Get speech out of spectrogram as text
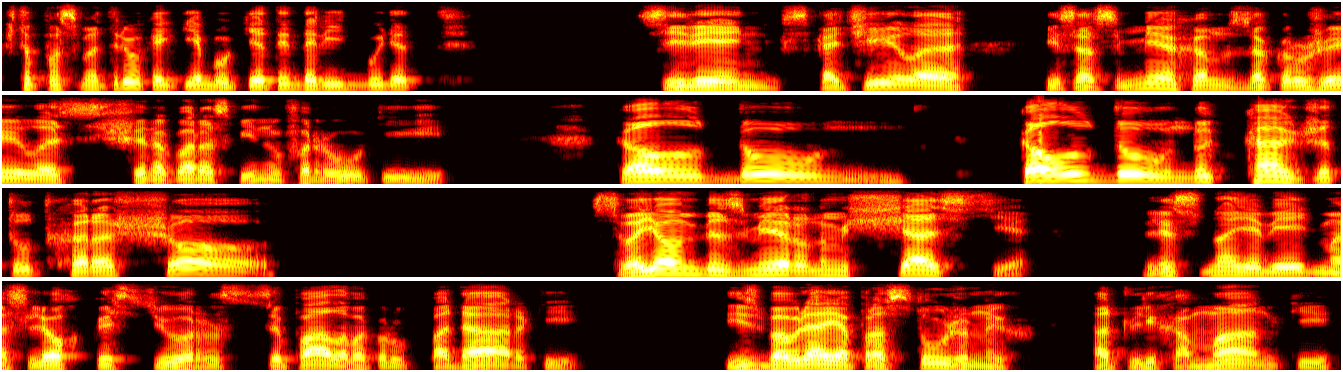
что посмотрю, какие букеты дарить будет. Сирень вскочила и со смехом закружилась, широко раскинув руки. Колдун! Колдун! Ну как же тут хорошо! В своем безмерном счастье лесная ведьма с легкостью рассыпала вокруг подарки, избавляя простуженных от лихоманки,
